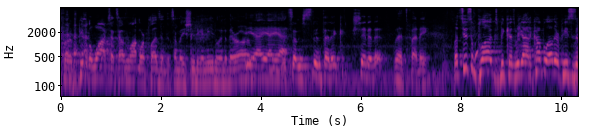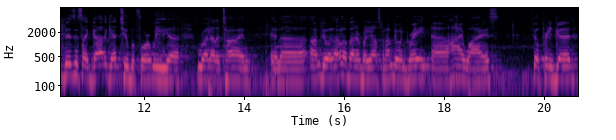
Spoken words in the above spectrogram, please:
for people to watch, that sounds a lot more pleasant than somebody shooting a needle into their arm. Yeah, yeah, yeah. With some synthetic shit in it. That's funny. Let's do some plugs because we got a couple other pieces of business I got to get to before we uh, run out of time. And uh, I'm doing, I don't know about everybody else, but I'm doing great uh, high wise. Feel pretty good.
